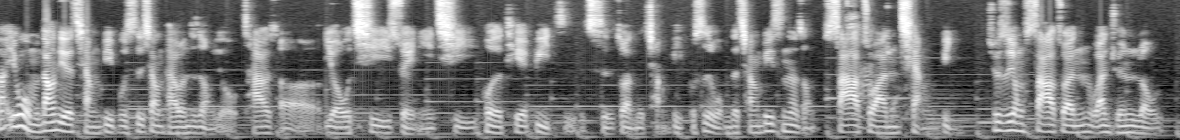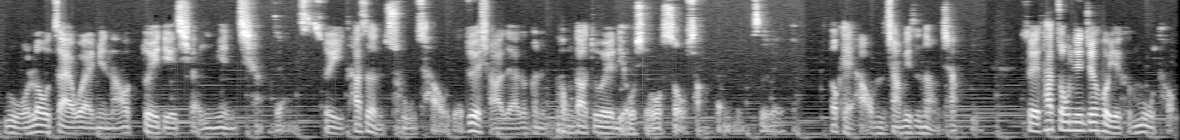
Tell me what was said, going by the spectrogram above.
那因为我们当地的墙壁不是像台湾这种有擦呃油漆、水泥漆或者贴壁纸瓷砖的墙壁，不是我们的墙壁是那种砂砖墙壁，就是用砂砖完全裸裸露在外面，然后堆叠起来一面墙这样子，所以它是很粗糙的，对小孩子来说可能碰到就会流血或受伤等等之类的。OK，好，我们的墙壁是那种墙壁。所以它中间就会有一个木头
